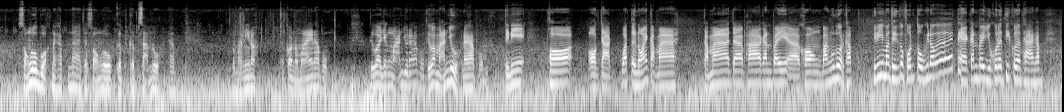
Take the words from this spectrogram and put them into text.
2 โลบวกนะครับ น่าจะ 2 โลเกือบเกือบ3โลนะครับ ประมาณนี้เนาะแล้วก็หน่อไม้นะครับผมถือว่ายังหมานอยู่นะครับผมถือว่าหมานอยู่นะครับผมทีนี้พอออกจากวัดเตยน้อยกลับมา กลับมาจะพากันไปเอ่อคลองบางนุ่นรวดครับ ทีนี้มาถึงก็ฝนตกพี่น้องเอ้ยแตกกันไปอยู่คนละที่คนละทางครับน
